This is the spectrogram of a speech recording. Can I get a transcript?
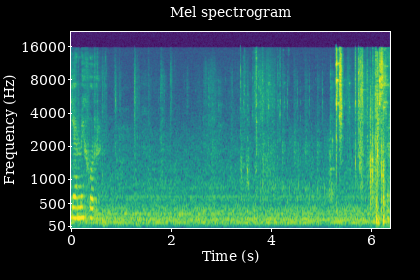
ya mejor. Está.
